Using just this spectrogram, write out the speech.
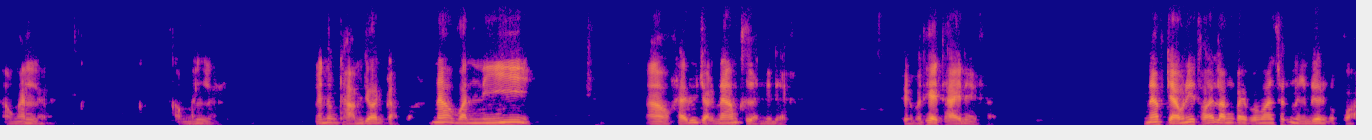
เอางั้นเหรอเอางั้นเหรองั้นต้องถามย้อนกลับณวันนี้อ้าวใครรู้จักน้ำเขื่อนนี่เนี่ยเขื่อนประเทศไทยเนี่ยครับ นับจากวันนี้ถอยหลังไปประมาณสักหนึ่งเดือนกว่า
